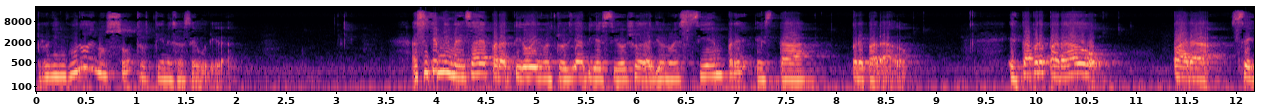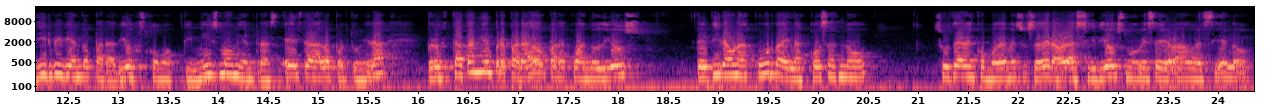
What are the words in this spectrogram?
Pero ninguno de nosotros tiene esa seguridad. Así que mi mensaje para ti hoy, nuestro día 18 de ayuno, es siempre está preparado. Está preparado para seguir viviendo para Dios con optimismo mientras Él te da la oportunidad, pero está también preparado para cuando Dios te tira una curva y las cosas no suceden como deben suceder. Ahora, si Dios me hubiese llevado al cielo,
